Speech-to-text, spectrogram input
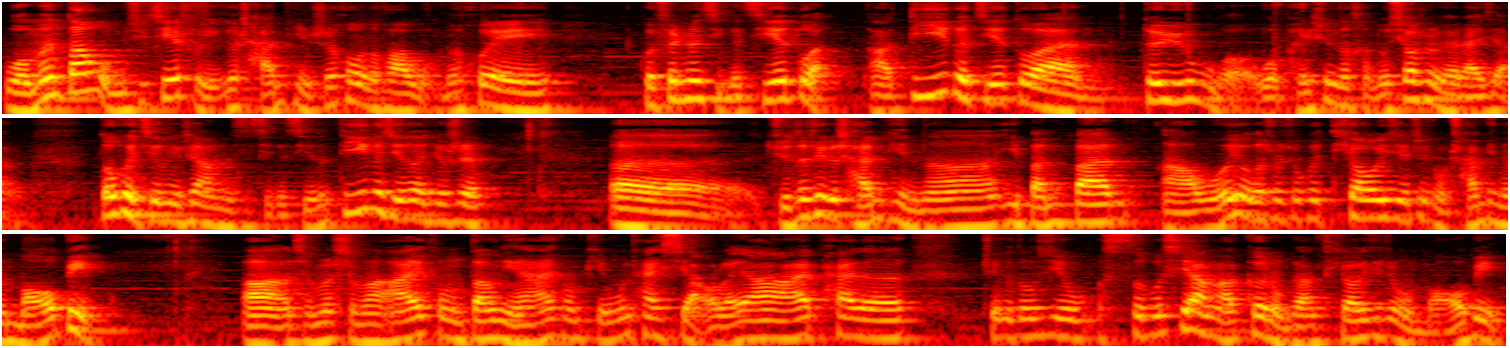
我们当我们去接触一个产品之后的话，我们会会分成几个阶段啊。第一个阶段，对于我我培训的很多销售员来讲，都会经历这样的几个阶段。第一个阶段就是，呃，觉得这个产品呢一般般啊，我有的时候就会挑一些这种产品的毛病啊，什么什么 iPhone 当年 iPhone 屏幕太小了呀，iPad 这个东西四不像啊，各种各样挑一些这种毛病。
